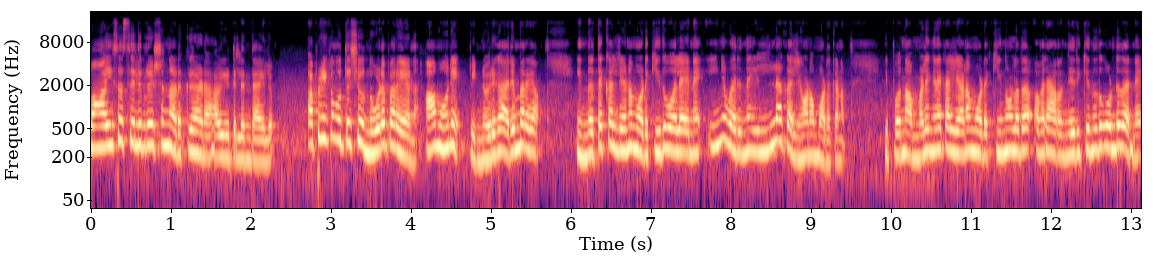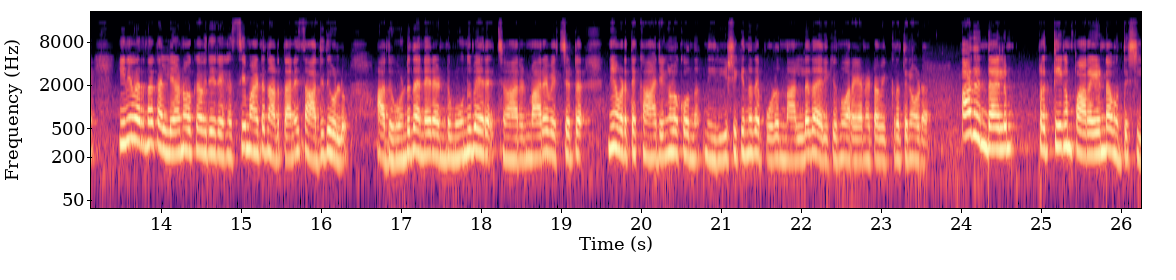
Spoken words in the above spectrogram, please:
പായസ സെലിബ്രേഷൻ നടക്കുകയാണ് ആ വീട്ടിൽ എന്തായാലും അപ്പോഴേക്കും മുത്തശ്ശി ഒന്നുകൂടെ പറയാണ് ആ മോനെ പിന്നെ ഒരു കാര്യം പറയാം. ഇന്നത്തെ കല്യാണം മുടക്കിയതുപോലെ തന്നെ ഇനി വരുന്ന എല്ലാ കല്യാണവും മുടക്കണം. ഇപ്പോൾ നമ്മളിങ്ങനെ കല്യാണം മുടക്കി എന്നുള്ളത് അവർ അറിഞ്ഞിരിക്കുന്നത് കൊണ്ട് തന്നെ ഇനി വരുന്ന കല്യാണമൊക്കെ അവർ രഹസ്യമായിട്ട് നടത്താനേ സാധ്യതയുള്ളൂ. അതുകൊണ്ട് തന്നെ രണ്ട് മൂന്ന് പേരെ ചാരന്മാരെ വെച്ചിട്ട് നീ അവിടുത്തെ കാര്യങ്ങളൊക്കെ ഒന്ന് നിരീക്ഷിക്കുന്നത് എപ്പോഴും നല്ലതായിരിക്കും എന്ന് പറയാൻ കേട്ടോ വിക്രത്തിനോട്. അതെന്തായാലും പ്രത്യേകം പറയേണ്ട മുത്തശ്ശി.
